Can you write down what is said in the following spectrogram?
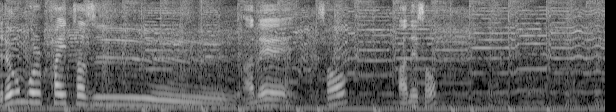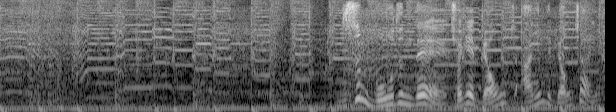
드래곤볼 파이터즈 안에서 안에서 무슨 모드인데 저게 명자 아닌데 명자 아닌데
